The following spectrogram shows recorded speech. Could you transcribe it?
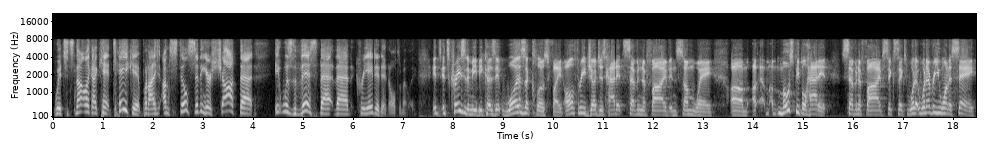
which it's not like I can't take it, but I I'm still sitting here shocked that it was this that that created it ultimately. It's it's crazy to me because it was a close fight. All three judges had it seven to five in some way. Um, uh, uh most people had it seven to five, six six, what, whatever you want to say.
